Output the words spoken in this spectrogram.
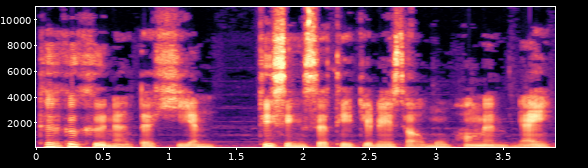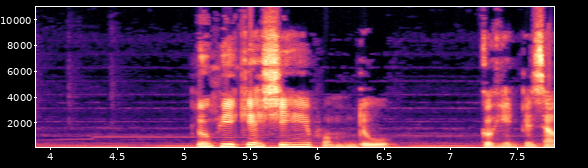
เธอก็คือนางตะเคียนที่สิงสถิตอยู่ในเสามุมห้องนั่นไงลวงพี่แกชี้ให้ผมดู ก็เห็นเป็นเสา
